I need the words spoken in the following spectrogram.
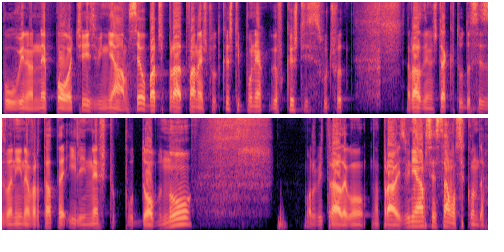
половина, не повече, извинявам се, обаче правя това нещо от къщи, понякога вкъщи се случват разни неща, като да се звъни на вратата или нещо подобно. Може би трябва да го направя. Извинявам се, само секунда.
